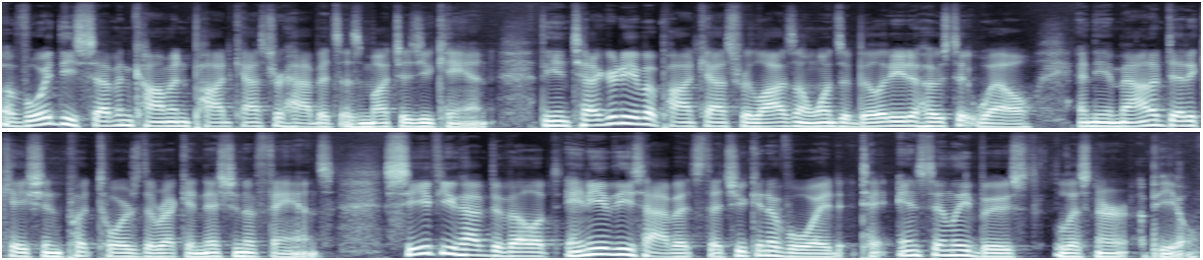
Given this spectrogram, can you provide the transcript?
avoid these seven common podcaster habits as much as you can. The integrity of a podcast relies on one's ability to host it well and the amount of dedication put towards the recognition of fans. See if you have developed any of these habits that you can avoid to instantly boost listener appeal.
